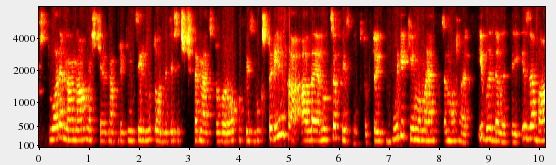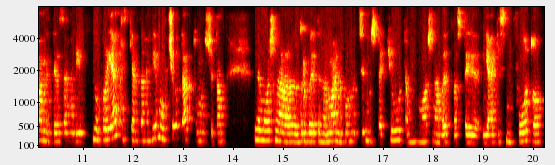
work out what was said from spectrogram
створена нами ще наприкінці лютого 2014 року Фейсбук-сторінка, але ну це Фейсбук. Тобто в будь-який момент це можна і видалити, і забанити взагалі. Ну про якість я взагалі мовчу, так тому що там. Не можна зробити нормальну повноцінну статтю, там можна викласти якісні фото,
